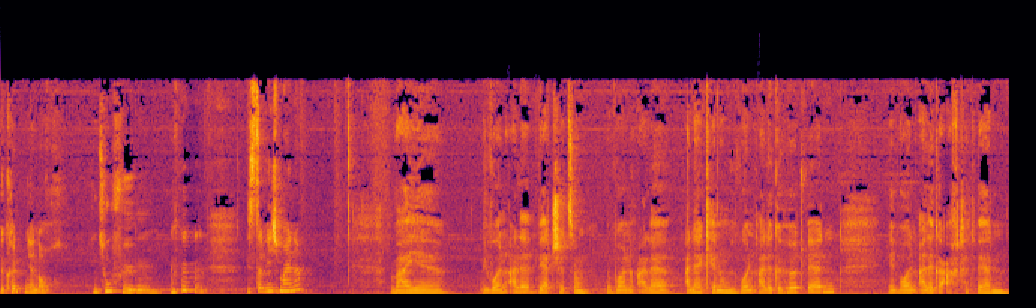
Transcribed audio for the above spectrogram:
wir könnten ja noch hinzufügen. Wisst ihr, wie ich meine? Weil wir wollen alle Wertschätzung, wir wollen alle Anerkennung, wir wollen alle gehört werden, wir wollen alle geachtet werden.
